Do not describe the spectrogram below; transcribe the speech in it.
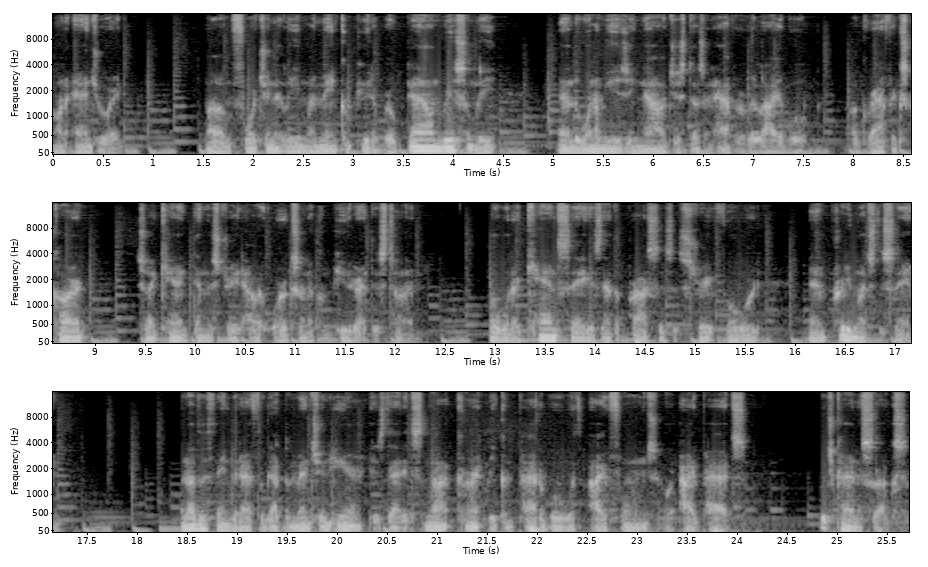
on Android. Unfortunately, my main computer broke down recently, and the one I'm using now just doesn't have a reliable uh, graphics card, so I can't demonstrate how it works on a computer at this time. But what I can say is that the process is straightforward and pretty much the same. Another thing that I forgot to mention here is that it's not currently compatible with iPhones or iPads which kind of sucks.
